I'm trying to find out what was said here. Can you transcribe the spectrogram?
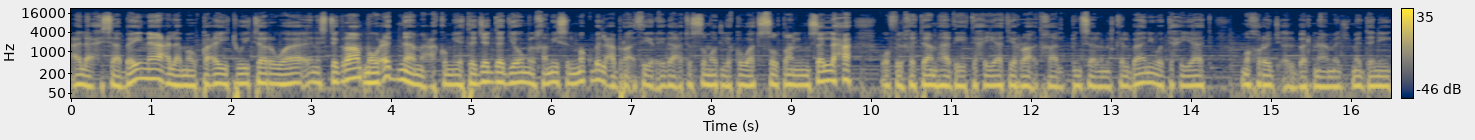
على حسابينا على موقعي تويتر وإنستغرام. موعدنا معكم يتجدد يوم الخميس المقبل عبر أثير إذاعة الصمود لقوات السلطان المسلحة. وفي الختام هذه تحياتي الرائد خالد بن سالم الكلباني وتحيات مخرج البرنامج مدني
